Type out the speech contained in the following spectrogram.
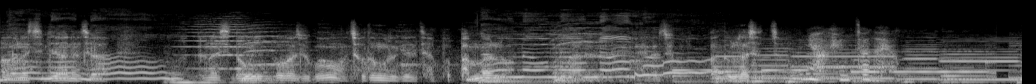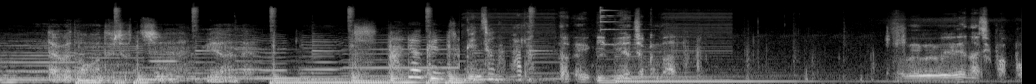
아, 은하 씨. 제가 은하 씨 너무 이뻐가지고 저도 모르게 제가 바- 반말로 말을 해가지고 아, 놀라셨죠? 아니요 괜찮아요 내가 너무 늦었지. 미안해. 아니요 괜찮아 괜찮아 받아 아, 미, 미안 잠깐만. 왜 왜 왜 나 지금 바빠.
